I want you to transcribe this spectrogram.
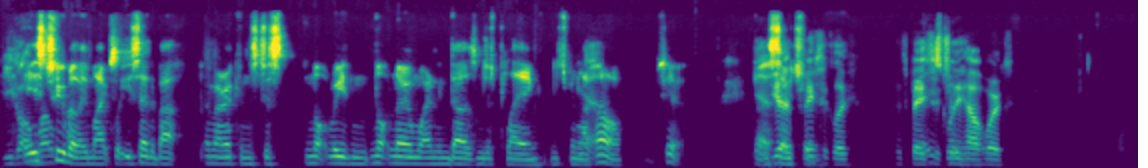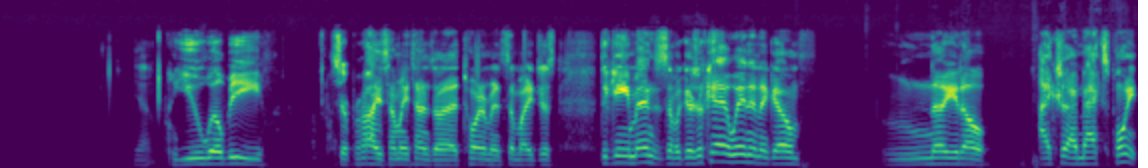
You got It a is well- true, by the way, Mike, what you said about Americans just not reading, not knowing what anything does and just playing. And just being like, Yeah. oh, shit. Yeah, yeah, so true. basically. It's basically true. how it works. Yeah. You will be surprised how many times on a tournament somebody just the game ends and somebody goes, "Okay, I win," and I go, "No, you don't." Actually, I max point.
